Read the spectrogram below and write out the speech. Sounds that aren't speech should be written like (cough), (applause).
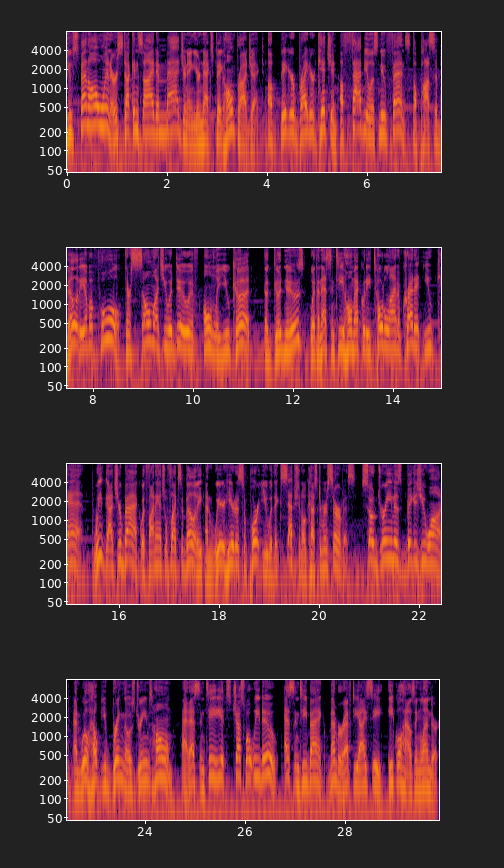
You've spent all winter stuck inside imagining your next big home project. A bigger, brighter kitchen, a fabulous new fence, the possibility of a pool. There's so much you would do if only you could. The good news? With an S&T Home Equity Total Line of Credit, you can. We've got your back with financial flexibility and we're here to support you with exceptional customer service. So dream as big as you want and we'll help you bring those dreams home. At S&T, it's just what we do. S&T Bank, member FDIC, equal housing lender.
